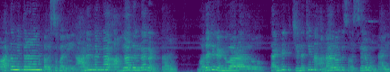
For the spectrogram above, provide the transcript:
పాత మిత్రులను కలుసుకొని ఆనందంగా ఆహ్లాదంగా గడుపుతారు. మొదటి రెండు వారాలలో తండ్రికి చిన్న చిన్న అనారోగ్య సమస్యలు ఉంటాయి.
